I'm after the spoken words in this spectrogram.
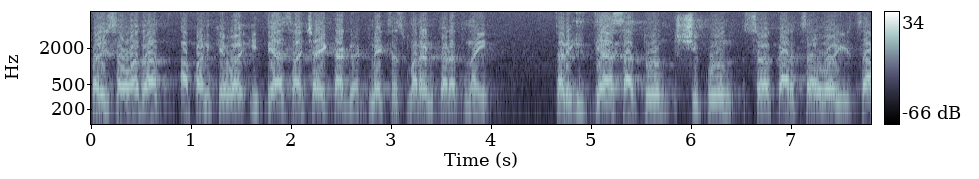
परिसंवादात आपण केवळ इतिहासाच्या एका घटनेचं स्मरण करत नाही तर इतिहासातून शिकून सहकार चळवळीचा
